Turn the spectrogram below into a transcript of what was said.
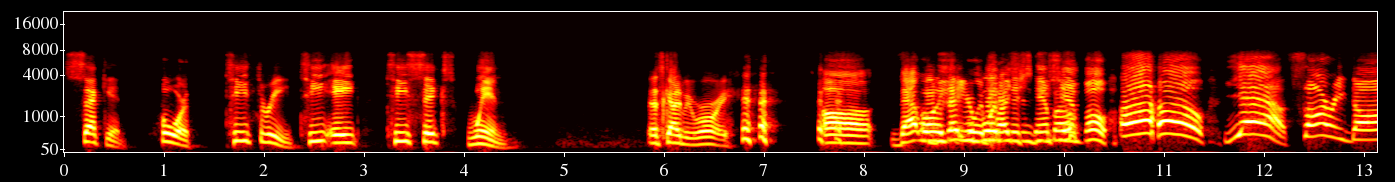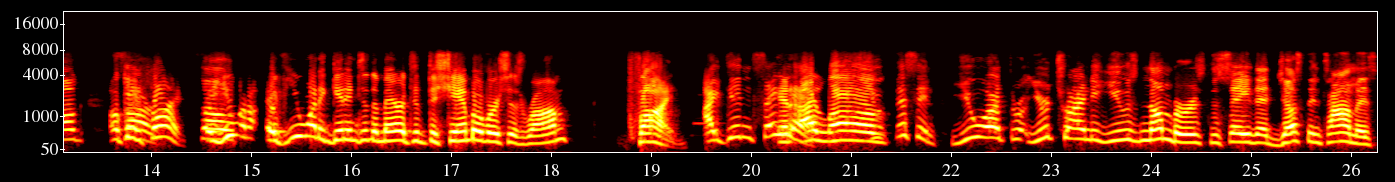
second, fourth, T3, T8, T6 win. That's got to be Rory. uh, that would oh, be that your boy Bryson DeChambeau. Oh, yeah. Sorry, dog. Okay, Sorry. fine. So if you want to, if you want to get into the merits of DeChambeau versus Rahm, fine. I didn't say and that. I love. You, listen, you are th- you're trying to use numbers to say that Justin Thomas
